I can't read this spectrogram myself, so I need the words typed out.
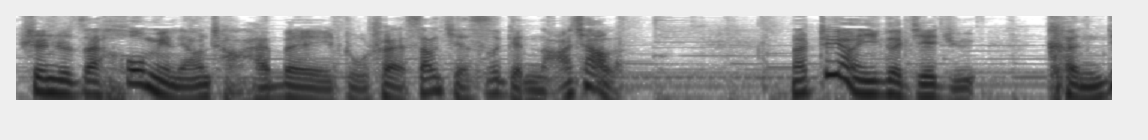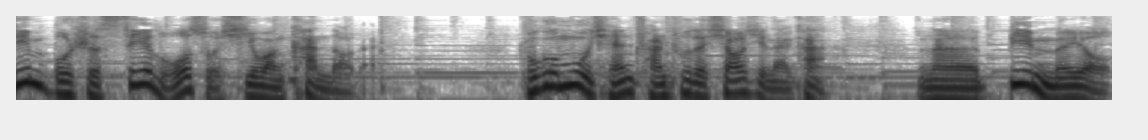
甚至在后面两场还被主帅桑切斯给拿下了。那这样一个结局，肯定不是 C 罗所希望看到的。不过目前传出的消息来看，那并没有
